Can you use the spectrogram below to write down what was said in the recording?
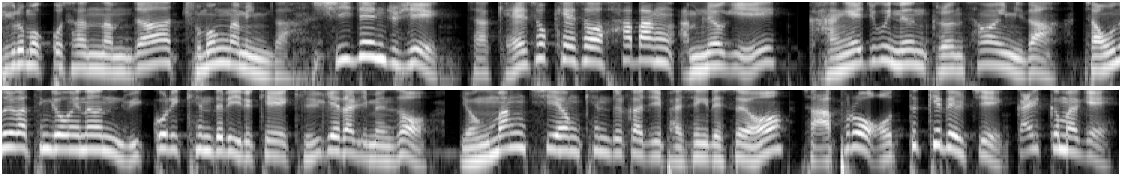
주식으로 먹고 사는 남자 주먹남입니다. 시즌 주식. 자, 계속해서 하방 압력이 강해지고 있는 그런 상황입니다. 자, 오늘 같은 경우에는 윗꼬리 캔들이 이렇게 길게 달리면서 영망치형 캔들까지 발생이 됐어요. 자, 앞으로 어떻게 될지 깔끔하게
